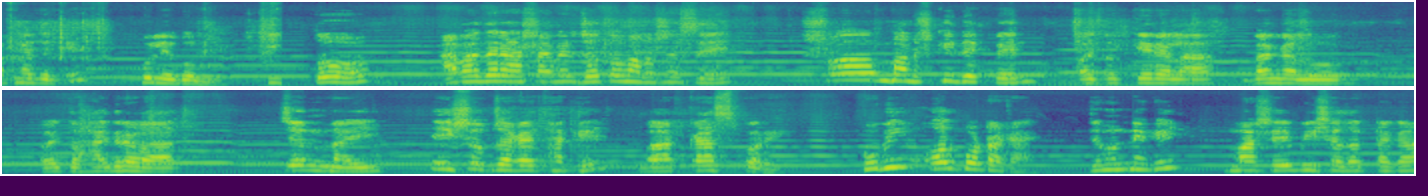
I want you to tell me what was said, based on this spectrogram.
আপনাদেরকে খুলে বলব তো আমাদের আসামের যত মানুষ আছে, সব মানুষকে দেখবেন হয়তো কেরালা, বাঙ্গালোর, হয়তো হায়দ্রাবাদ, চেন্নাই, এইসব জায়গায় থাকে বা কাজ করে। খুবই অল্প টাকায়। যেমন নাকি মাসে বিশ হাজার টাকা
